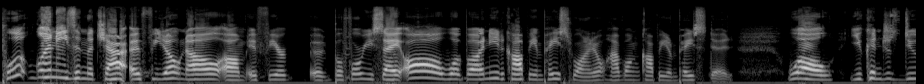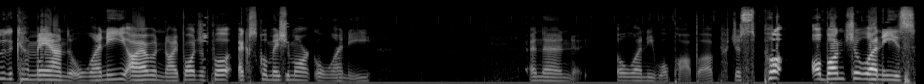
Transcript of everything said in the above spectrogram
put Lenny's in the chat if you don't know. Um, if you're uh, before you say, "Oh, what? But I need a copy and paste one. I don't have one copied and pasted." Well, you can just do the command Lenny. I have a nightbot. Just put exclamation mark Lenny, and then a Lenny will pop up. Just put a bunch of Lennies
